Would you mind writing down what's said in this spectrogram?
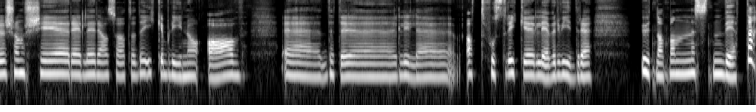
aborter som skjer, eller altså at det ikke blir noe av eh, dette lille At fosteret ikke lever videre uten at man nesten vet det.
